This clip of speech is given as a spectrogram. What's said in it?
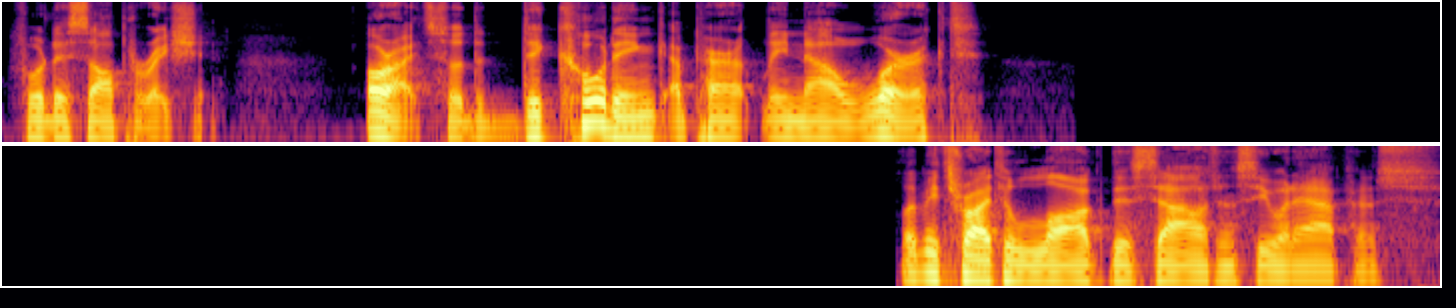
for this operation. Alright, so the decoding apparently now worked. Let me try to log this out and see what happens.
